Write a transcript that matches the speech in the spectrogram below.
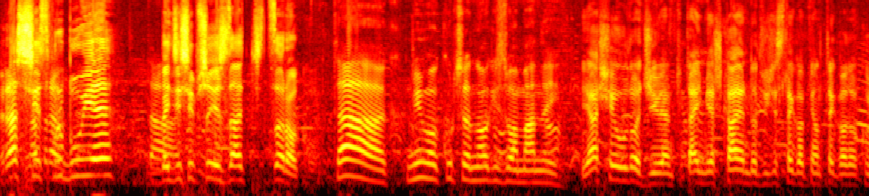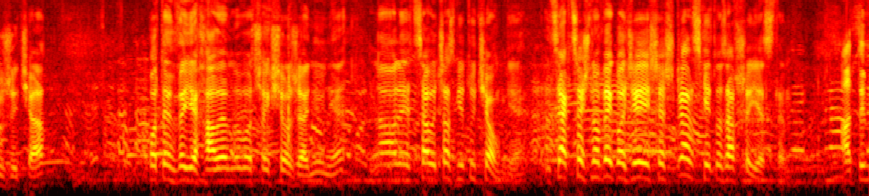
Raz się spróbuje, Tak. będzie się przyjeżdżać co roku. Tak, mimo kurczę nogi złamanej. Ja się urodziłem tutaj, mieszkałem do 25 roku życia. Potem wyjechałem, no bo człowiek się ożenił, nie? No ale cały czas mnie tu ciągnie. I jak coś nowego dzieje się szklanskie, to zawsze jestem. A tym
